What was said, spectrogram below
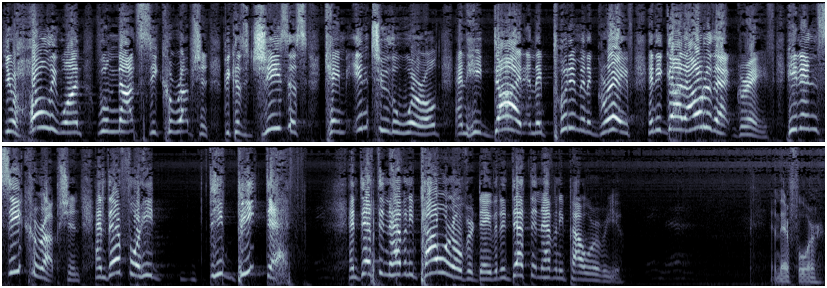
your Holy One will not see corruption. Because Jesus came into the world and he died and they put him in a grave and he got out of that grave. He didn't see corruption and therefore he, he beat death. And death didn't have any power over David, and death didn't have any power over you. Amen. And therefore,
